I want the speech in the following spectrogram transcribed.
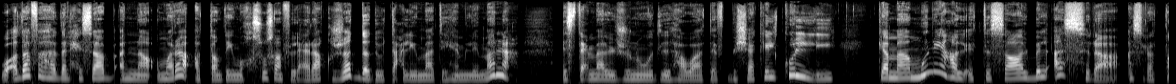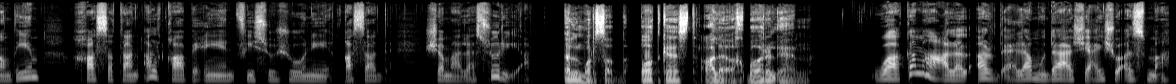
وأضاف هذا الحساب أن أمراء التنظيم وخصوصا في العراق جددوا تعليماتهم لمنع استعمال الجنود للهواتف بشكل كلي كما منع الاتصال بالأسرى أسرى التنظيم خاصة القابعين في سجون قصد شمال سوريا. المرصد بودكاست على أخبار الآن. وكما على الأرض إعلام داعش يعيش أزمة.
